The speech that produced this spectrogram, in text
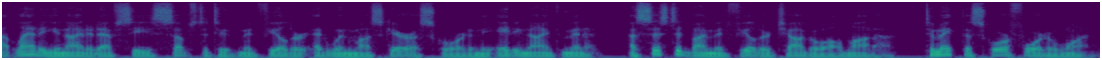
Atlanta United FC's substitute midfielder Edwin Mosquera scored in the 89th minute, assisted by midfielder Thiago Almada, to make the score 4 1.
